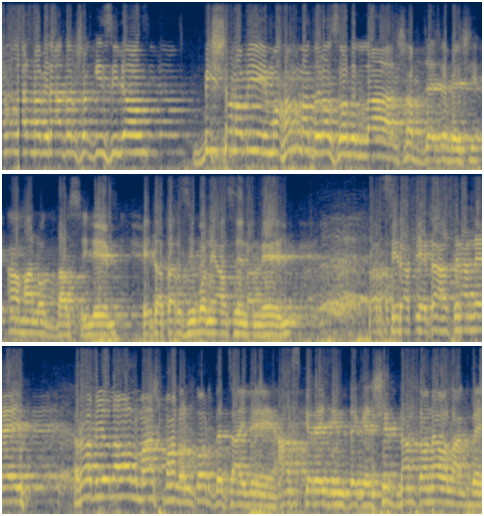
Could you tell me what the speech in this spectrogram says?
আল্লাহর নবীর আদর্শ কি ছিল? বিশ্ব নবী মোহাম্মদ রসুল্লাহ সব চাইতে বেশি আমানতদার ছিলেন। এটা তার জীবনে আছে না নেই? তার সিরাতে এটা আছে না নেই? রবিউল আওয়াল মাস পালন করতে চাইলে আজকের এই দিন থেকে সিদ্ধান্ত নেওয়া লাগবে।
